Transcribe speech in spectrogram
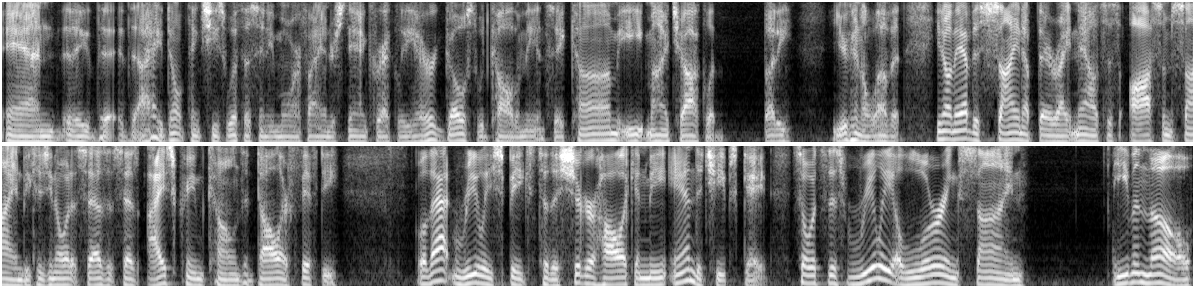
and the, the, the, I don't think she's with us anymore, if I understand correctly. Her ghost would call to me and say, Come eat my chocolate, buddy. You're going to love it. You know, they have this sign up there right now. It's this awesome sign because you know what it says? It says ice cream cones, $1.50. Well, that really speaks to the sugar holic in me and the cheapskate. So it's this really alluring sign, even though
